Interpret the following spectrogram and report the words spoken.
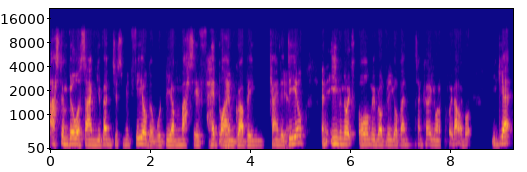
Aston Villa signed Juventus midfielder would be a massive headline grabbing kind of Yeah. deal. And even though it's only Rodrigo Bentancur, you want to put it that way, but you get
